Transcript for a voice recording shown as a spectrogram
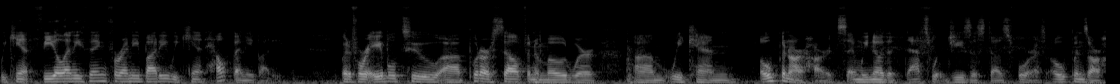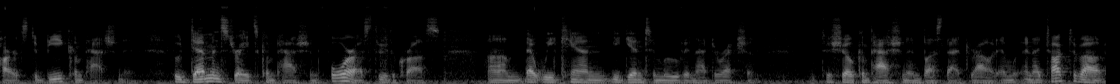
we can't feel anything for anybody, we can't help anybody. But if we're able to uh, put ourselves in a mode where um, we can open our hearts, and we know that that's what Jesus does for us, opens our hearts to be compassionate, who demonstrates compassion for us through the cross, um, that we can begin to move in that direction to show compassion and bust that drought. And, and I talked about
